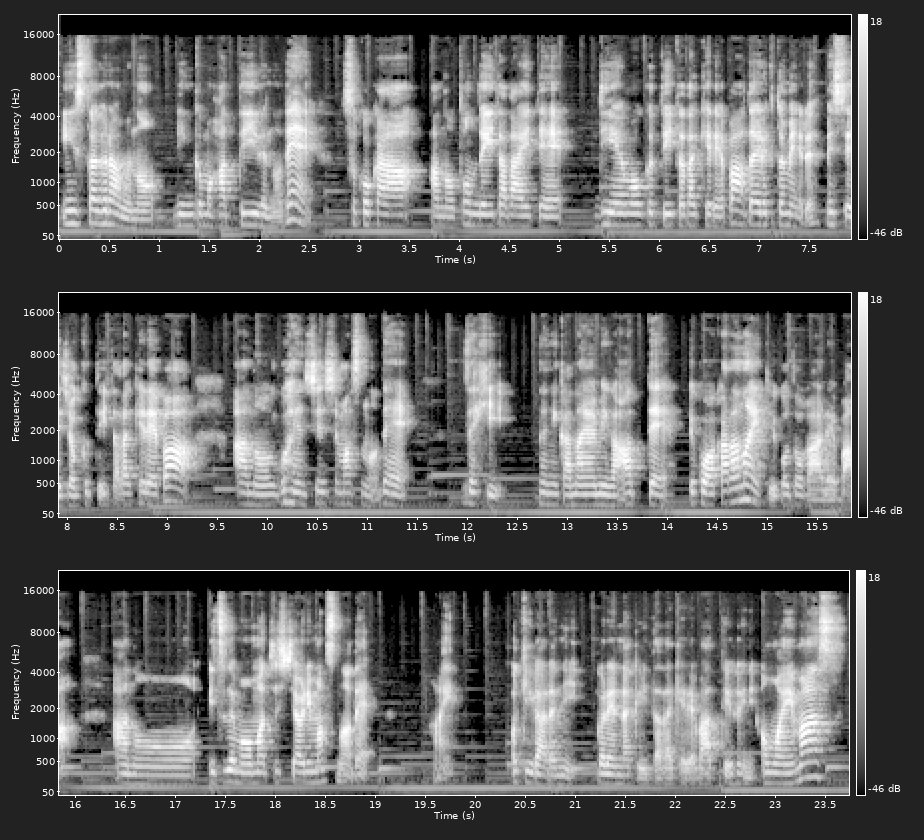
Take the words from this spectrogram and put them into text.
インスタグラムのリンクも貼っているので、そこからあの飛んでいただいて DM を送っていただければ、ダイレクトメール、メッセージを送っていただければ、あの、ご返信しますので、ぜひ何か悩みがあってよくわからないということがあれば、あの、いつでもお待ちしておりますので、はい。お気軽にご連絡いただければっていうふうに思います。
